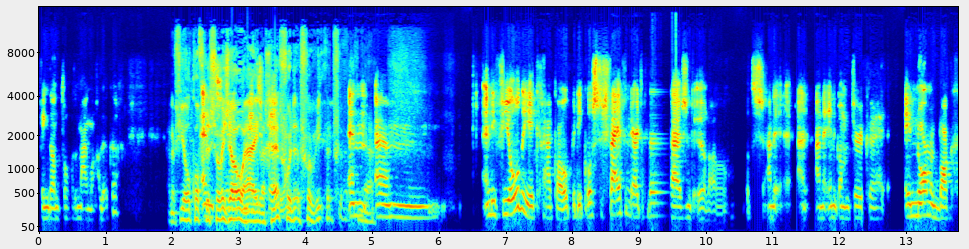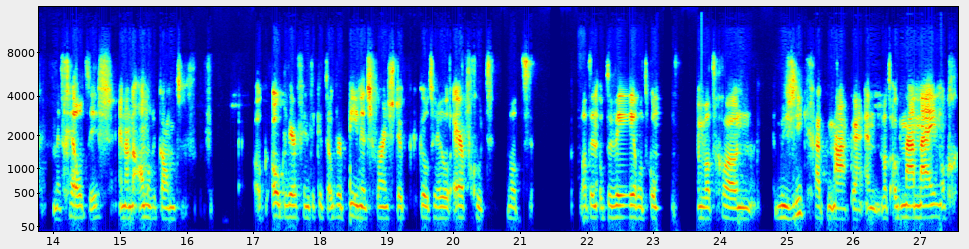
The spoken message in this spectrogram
ik dan toch, dat maakt me gelukkig. En een vioolkoffer is sowieso heilig, hè? Voor de, voor wie, en, ja. Ehm, en die viool die ik ga kopen, die kost dus 35.000 euro. Dat is aan de, aan, de ene kant natuurlijk een enorme bak met geld is. En aan de andere kant ook, ook weer vind ik het ook weer peanuts voor een stuk cultureel erfgoed. Wat, wat in, op de wereld komt. En wat gewoon muziek gaat maken. En wat ook na mij nog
